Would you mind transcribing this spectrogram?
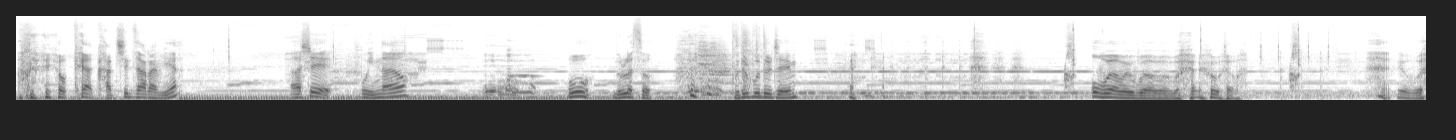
옆에 갇힌 사람이야? 아씨 뭐 있나요? 오 놀랐어. 부들부들 잼. 어 뭐야 뭐야 뭐야 뭐야 뭐야 이거 뭐야 이거 뭐야.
